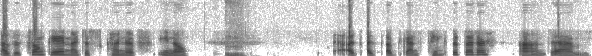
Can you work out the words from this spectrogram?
as it sunk in, I just kind of, you know, Mhm. I, I I began to think a bit better, and um,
